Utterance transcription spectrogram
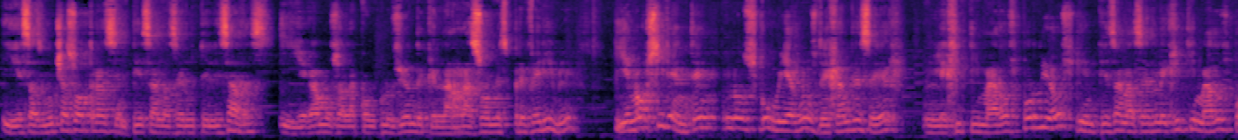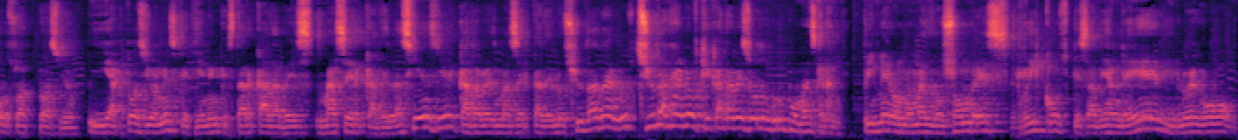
Y esas muchas otras empiezan a ser utilizadas y llegamos a la conclusión de que la razón es preferible y en Occidente los gobiernos dejan de ser legitimados por Dios y empiezan a ser legitimados por su actuación. Y actuaciones que tienen que estar cada vez más cerca de la ciencia, cada vez más cerca de los ciudadanos. Ciudadanos que cada vez son un grupo más grande. Primero nomás los hombres ricos que sabían leer y luego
